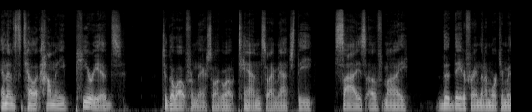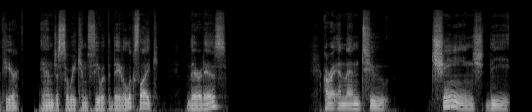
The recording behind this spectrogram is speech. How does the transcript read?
And then it's to tell it how many periods to go out from there. So I'll go out 10. So I match the size of my the data frame that I'm working with here. And just so we can see what the data looks like, there it is. All right, and then to change the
